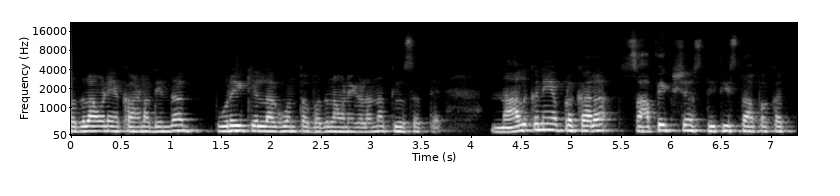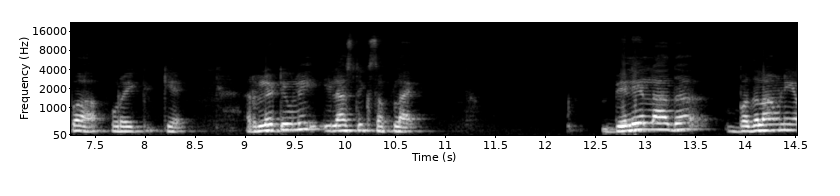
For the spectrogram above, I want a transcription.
ಬದಲಾವಣೆಯ ಕಾರಣದಿಂದ ಪೂರೈಕೆಯಲ್ಲಾಗುವಂಥ ಬದಲಾವಣೆಗಳನ್ನು ತಿಳಿಸುತ್ತೆ. ನಾಲ್ಕನೆಯ ಪ್ರಕಾರ ಸಾಪೇಕ್ಷ ಸ್ಥಿತಿಸ್ಥಾಪಕತ್ವ ಪೂರೈಕೆ. ರಿಲೇಟಿವ್ಲಿ ಇಲಾಸ್ಟಿಕ್ ಸಪ್ಲೈ ಬೆಲೆಯಲ್ಲಾದ ಬದಲಾವಣೆಯ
